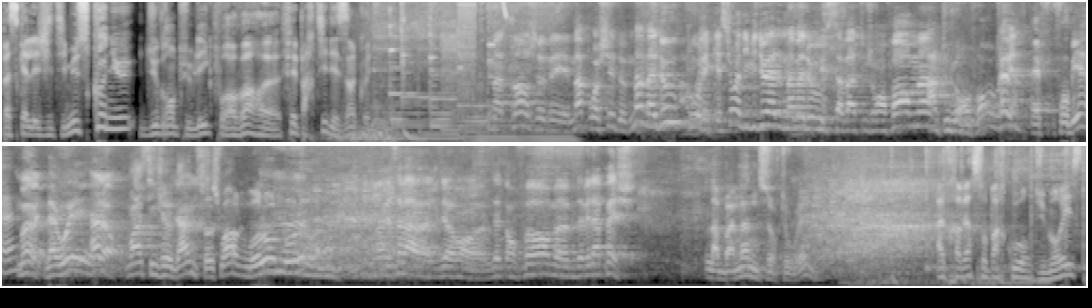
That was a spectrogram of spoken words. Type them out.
Pascal Légitimus, connu du grand public pour avoir euh, fait partie des inconnus. Maintenant, je vais m'approcher de Mamadou pour les questions individuelles. Mamadou, ça va toujours en forme? Ah, toujours en forme Très bien. Eh, faut bien, hein Ouais, ouais. Ben oui. Alors. Moi, si je gagne ce soir, boulot, boulot. Non, mais ça va, je veux dire, bon, vous êtes en forme, vous avez la pêche. La banane surtout, hein. À travers son parcours d'humoriste,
